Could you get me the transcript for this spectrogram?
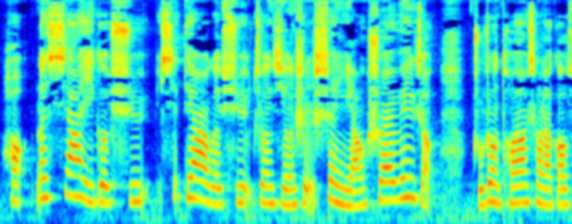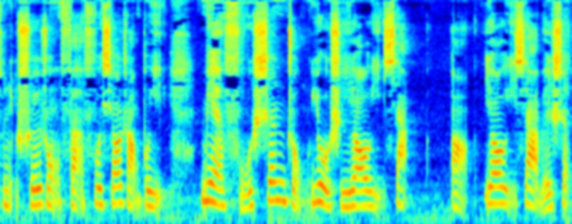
好，那下一个虚，第二个虚症型是肾阳衰微症，主症同样上来告诉你，水肿反复消长不已，面浮身肿，又是腰以下啊，腰以下为肾，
